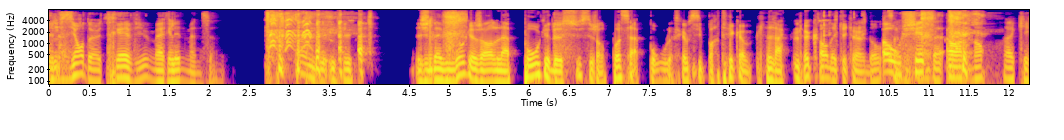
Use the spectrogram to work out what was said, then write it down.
une vision d'un très vieux Marilyn Manson. J'ai- la vision que genre la peau qu'il y a dessus, c'est genre pas sa peau. là. C'est comme s'il portait comme la- le corps de quelqu'un d'autre. Oh Ça- shit! Oh non, ok.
